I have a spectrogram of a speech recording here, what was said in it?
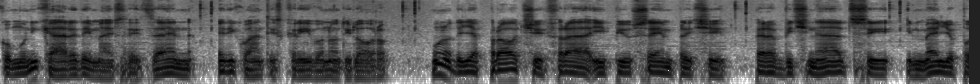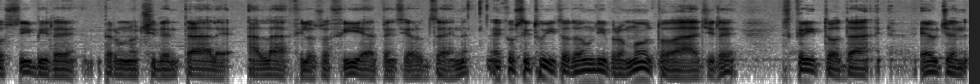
comunicare dei maestri zen e di quanti scrivono di loro. Uno degli approcci fra i più semplici per avvicinarsi il meglio possibile per un occidentale alla filosofia e al pensiero zen è costituito da un libro molto agile scritto da Eugen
